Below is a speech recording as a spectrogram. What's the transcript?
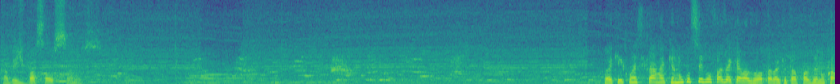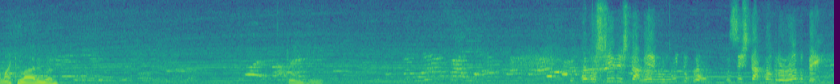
Acabei de passar o Sainz. Só que com esse carro aqui eu não consigo fazer aquelas voltas lá que tá fazendo com a McLaren, velho. Entendi. O combustível está mesmo muito bom. Você está controlando bem.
